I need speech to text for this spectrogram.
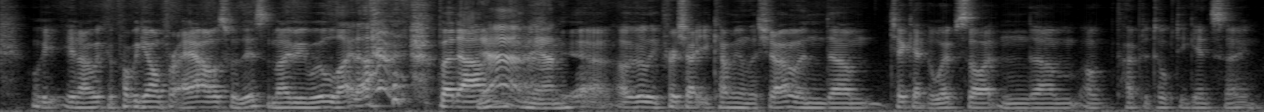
we, you know, we could probably go on for hours with this, and maybe we'll later. but um, yeah, man, yeah, I really appreciate you coming on the show, and um, check out the website, and um, I hope to talk to you again soon.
